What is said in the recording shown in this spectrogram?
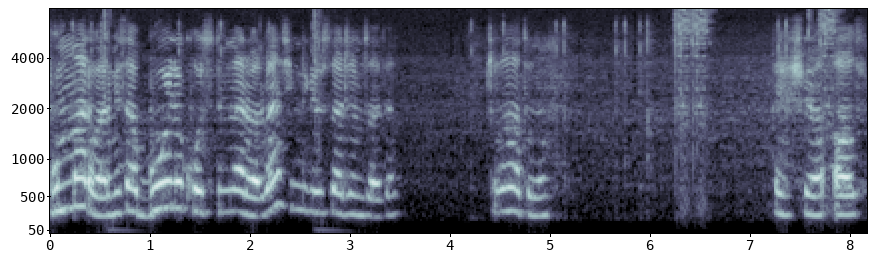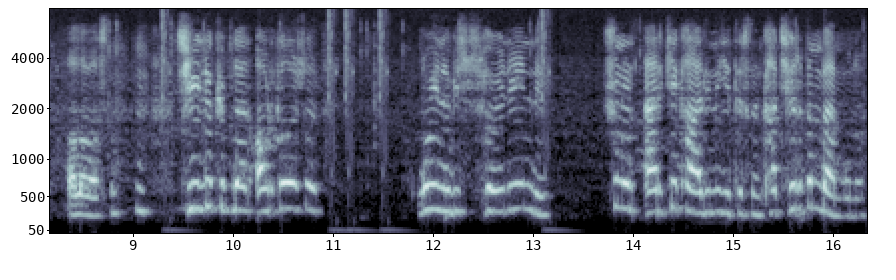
Bunlar var. Mesela böyle kostümler var. Ben şimdi göstereceğim zaten. Rahat olun. Eşya al. Ala bastım. Hı. Sihirli küpler arkadaşlar. Oyuna bir söyleyin de. Şunun erkek halini getirsin. Kaçırdım ben bunu.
